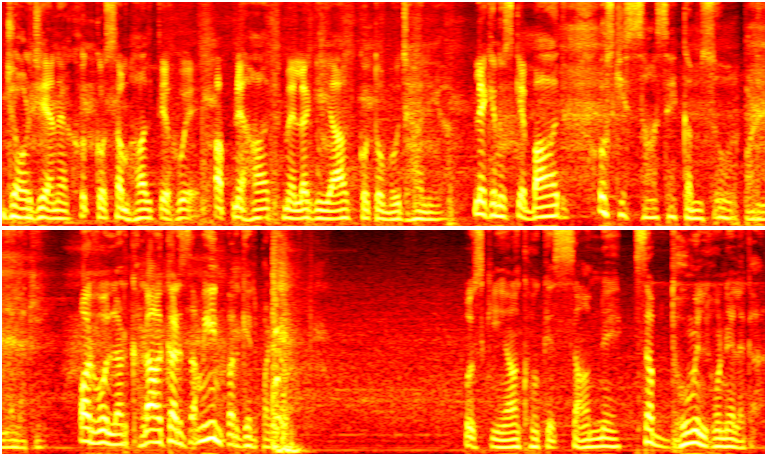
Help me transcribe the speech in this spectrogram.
जॉर्जिया ने खुद को संभालते हुए अपने हाथ में लगी आग को तो बुझा लिया, लेकिन उसके बाद उसकी साँसें कमज़ोर पड़ने लगी और वो लड़खड़ाकर ज़मीन पर गिर पड़ी। उसकी आँखों के सामने सब धूमिल होने लगा।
